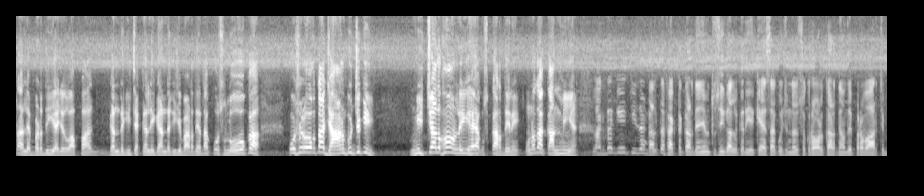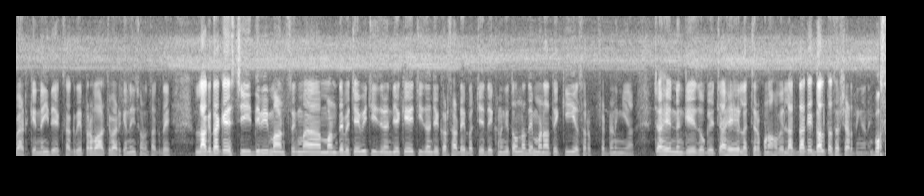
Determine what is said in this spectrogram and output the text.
ਤਾਂ ਲਿਬੜਦੀ ਆ, ਜਦੋਂ ਆਪਾਂ ਗੰਦਗੀ ਚੱਕਣ ਲਈ ਗੰਦਗੀ 'ਚ ਵੜਦੇ ਆ, ਤਾਂ ਕੁਝ ਲੋਕ ਕੁਝ ਲੋਕ ਤਾਂ ਜਾਣ ਬੁੱਝ ਕੇ ਨੀਚਾ ਦਿਖਾਉਣ ਲਈ ਹੈ ਕੁਝ ਕਰਦੇ ਨੇ, ਉਹਨਾਂ ਦਾ ਕੰਮ ਹੀ ਹੈ ਲੱਗਦਾ ਕਿ ਇਹ ਚੀਜ਼ਾਂ ਗਲਤ ਇਫੈਕਟ ਕਰਦੀਆਂ, ਜਿਵੇਂ ਤੁਸੀਂ ਗੱਲ ਕਰੀਏ ਕਿ ਐਸਾ ਕੁਝ ਹੁੰਦਾ ਸਕਰੋਲ ਕਰਦੇ ਆ ਉਹਦੇ ਪਰਿਵਾਰ 'ਚ ਬੈਠ ਕੇ ਨਹੀਂ ਦੇਖ ਸਕਦੇ, ਪਰਿਵਾਰ 'ਚ ਬੈਠ ਕੇ ਨਹੀਂ ਸੁਣ ਸਕਦੇ। ਲੱਗਦਾ ਕਿ ਇਸ ਚੀਜ਼ ਦੀ ਵੀ ਮਾਨਸਿਕ ਮ- ਮਨ ਦੇ ਵਿੱਚ ਇਹ ਵੀ ਚੀਜ਼ ਰਹਿੰਦੀ ਹੈ ਕਿ ਇਹ ਚੀਜ਼ਾਂ ਜੇਕਰ ਸਾਡੇ ਬੱਚੇ ਦੇਖਣਗੇ ਤਾਂ ਉਹਨਾਂ ਦੇ ਮਨਾਂ ਤੇ ਕੀ ਅਸਰ ਛੱਡਣਗੀਆਂ, ਚਾਹੇ ਨੰਗੇਜ਼ ਹੋਗੇ, ਚਾਹੇ ਇਹ ਲੱਚਰਪਣਾ ਹੋਵੇ, ਲੱਗਦਾ ਕਿ ਗਲਤ ਅਸਰ ਛੱਡਦੀਆਂ ਨੇ। ਬਸ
